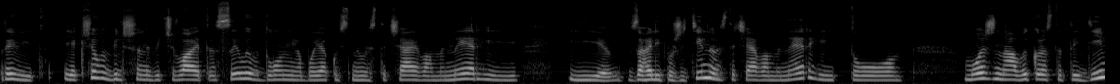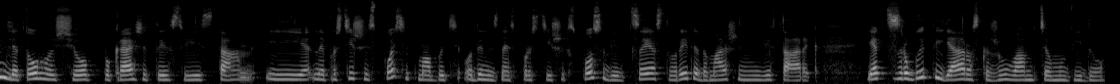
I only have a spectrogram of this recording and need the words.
Привіт! Якщо ви більше не відчуваєте сили в домі або якось не вистачає вам енергії, і взагалі по житті не вистачає вам енергії, то можна використати дім для того, щоб покращити свій стан. І найпростіший спосіб, мабуть, один із найпростіших способів це створити домашній вівтарик. Як це зробити, я розкажу вам в цьому відео.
